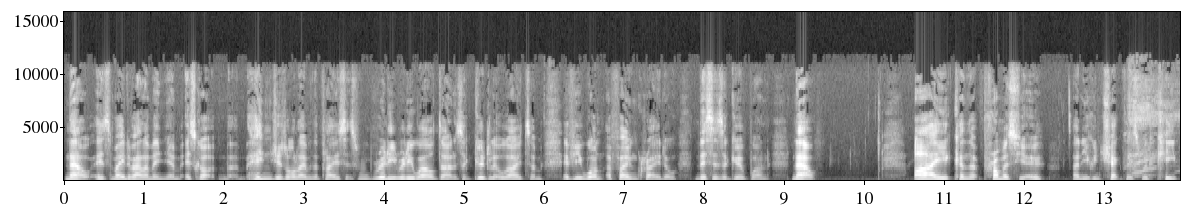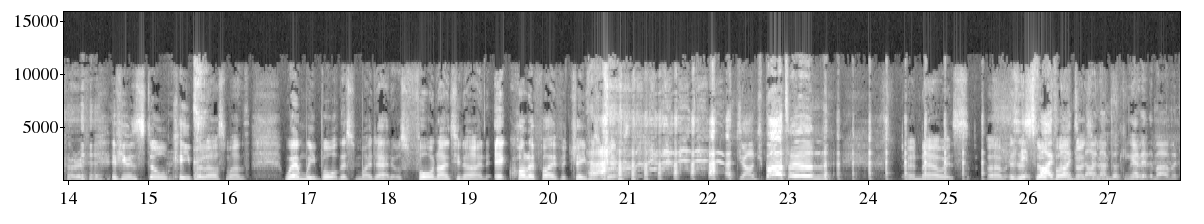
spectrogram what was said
Now, it's made of aluminium. It's got uh, hinges all over the place. It's really, really well done. It's a good little item. If you want a phone cradle, this is a good one. Now, I can promise you, and you can check this with Keepa. if, if you installed Keepa last month, when we bought this for my dad, it was four ninety nine. It qualified for cheapest chips, Judge Barton. and now it's um, is it It's still five ninety nine. I'm looking at it at the moment.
